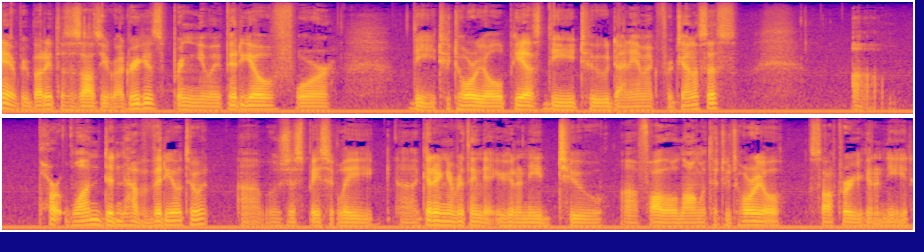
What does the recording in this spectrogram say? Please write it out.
Hey everybody, this is Ozzy Rodriguez bringing you a video for the tutorial PSD to Dynamik for Genesis. Um, part 1 didn't have a video to it. Um, it was just basically uh, getting everything that you're going to need to uh, follow along with the tutorial, software you're going to need,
